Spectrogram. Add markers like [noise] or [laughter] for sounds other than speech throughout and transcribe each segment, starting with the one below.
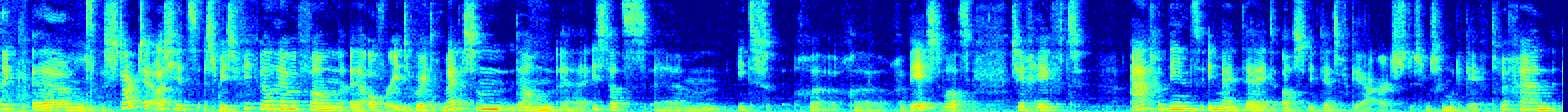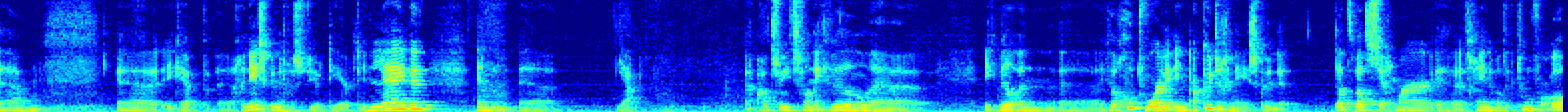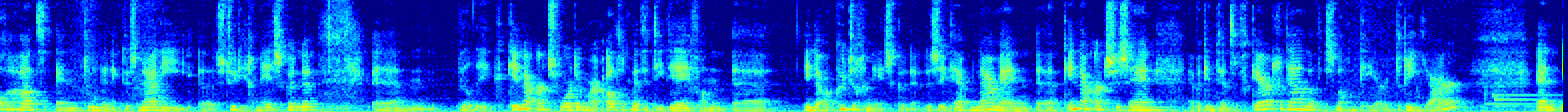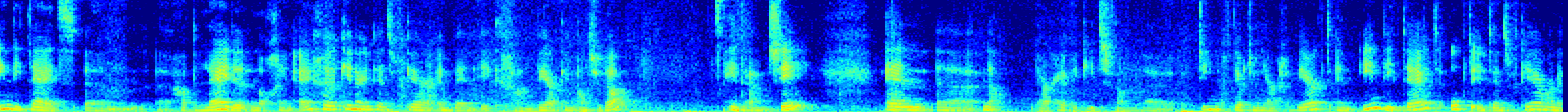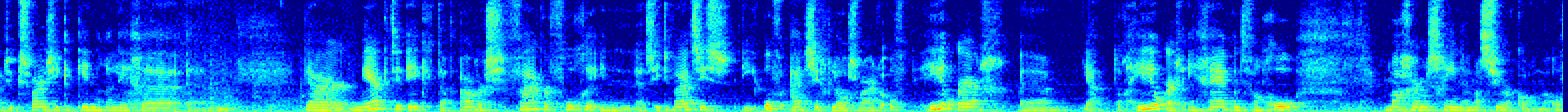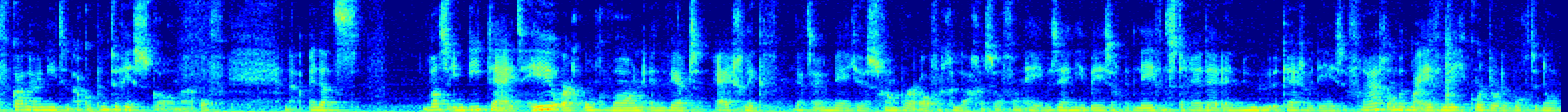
ik um, starten. Als je het specifiek wil hebben van, uh, over integrative medicine, dan uh, is dat um, iets ge, ge, geweest wat zich heeft aangediend in mijn tijd als intensive care arts. Dus misschien moet ik even teruggaan. Um, uh, ik heb geneeskunde gestudeerd in Leiden en ja, had zoiets van ik wil, ik wil, een, ik wil goed worden in acute geneeskunde dat was zeg maar uh, hetgene wat ik toen voor ogen had. En toen ben ik dus na die uh, studie geneeskunde, um, wilde ik kinderarts worden, maar altijd met het idee van uh, in de acute geneeskunde. Dus ik heb na mijn kinderartsen zijn, heb ik intensive care gedaan. Dat is nog een keer drie jaar. En in die tijd um, had Leiden nog geen eigen kinderintensive care en ben ik gaan werken in Amsterdam, in het AMC. En nou, daar heb ik iets van uh, 10 of 13 jaar gewerkt. En in die tijd op de intensive care, waar natuurlijk zwaarzieke kinderen liggen, um, daar merkte ik dat ouders vaker vroegen in uh, situaties die of uitzichtloos waren of heel erg, um, ja, toch heel erg ingrijpend van goh, mag er misschien een masseur komen? Of kan er niet een acupuncturist komen? Of, nou, en dat was in die tijd heel erg ongewoon en werd eigenlijk werd er een beetje schamper over gelachen. Zo van, hé, hey, we zijn hier bezig met levens te redden en nu krijgen we deze vraag. Om het maar even een beetje kort door de bocht te doen.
